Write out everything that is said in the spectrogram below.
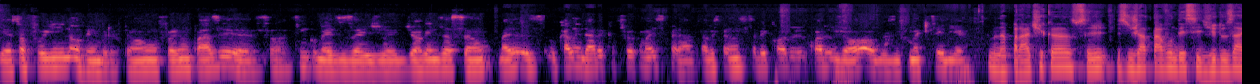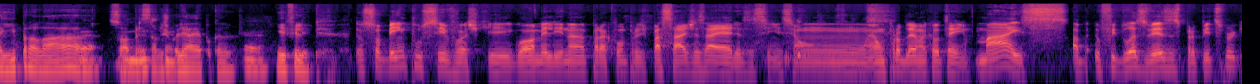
e eu só fui em novembro. Então foram quase lá, cinco meses aí de, de organização, mas o calendário foi o que eu mais esperava. Tava esperando saber qual eram os jogos e como é que seria. Na prática, vocês já estavam decididos a ir pra lá, É, só precisava escolher a época, né? É. E aí, Felipe? Eu sou bem impulsivo, acho que igual a Melina para compra de passagens aéreas, assim, esse é um, é um problema que eu tenho. Mas eu fui duas vezes para Pittsburgh,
